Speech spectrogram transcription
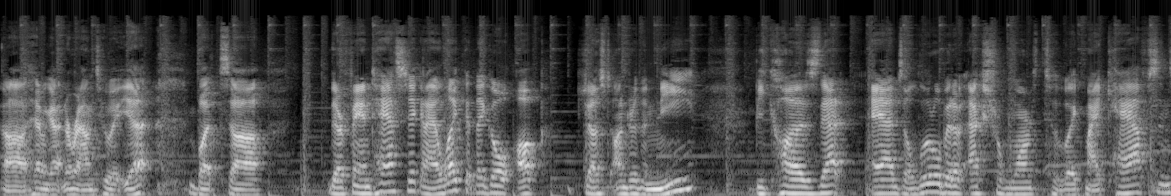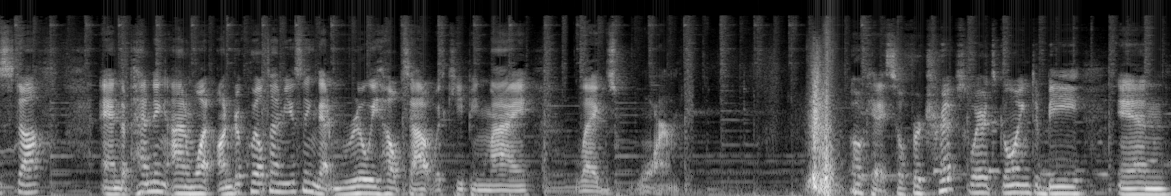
Uh, haven't gotten around to it yet, but uh, they're fantastic, and I like that they go up just under the knee because that adds a little bit of extra warmth to like my calves and stuff. And depending on what underquilt I'm using, that really helps out with keeping my legs warm. Okay, so for trips where it's going to be in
